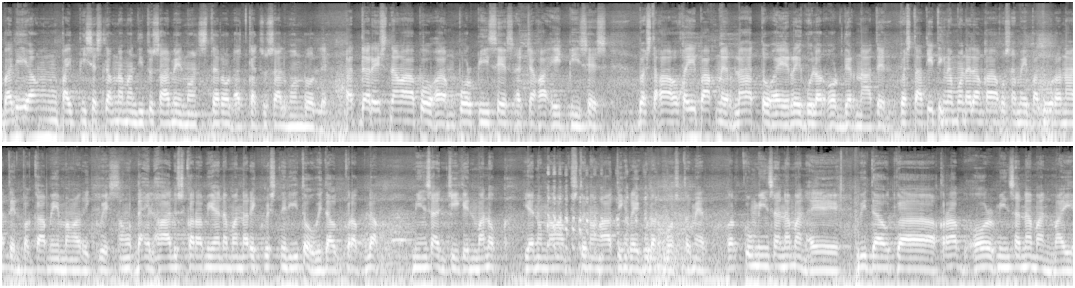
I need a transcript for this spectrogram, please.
Bali, ang 5 pieces lang naman dito sa amin, monster roll at katsu salmon roll eh. At the rest na nga po, ang 4 pieces at saka 8 pieces. Basta ka ako kay partner, lahat to ay regular order natin. Basta titingnan mo na lang ka ako sa may patura natin pagka may mga request. Ang, dahil halos karamihan naman na request ni dito without crab lang. Minsan chicken manok. Yan ang mga gusto ng ating regular customer. Or kung minsan naman eh without uh, crab or minsan naman may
